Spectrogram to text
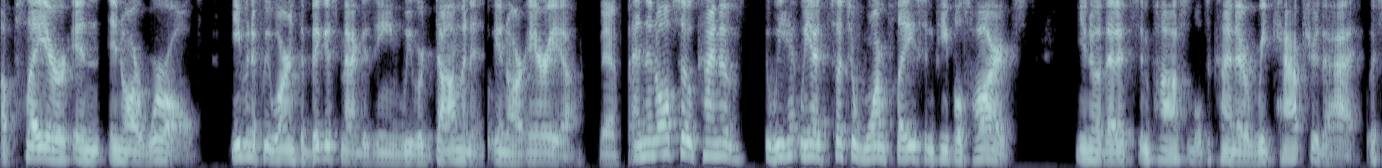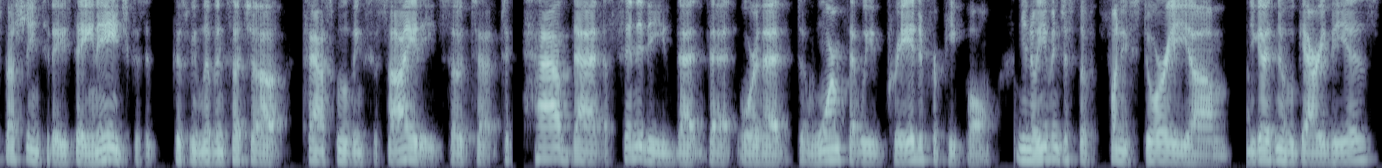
a player in in our world. Even if we weren't the biggest magazine, we were dominant in our area. Yeah. And then also kind of we ha- we had such a warm place in people's hearts you know that it's impossible to kind of recapture that especially in today's day and age because because we live in such a fast moving society. So to to have that affinity that that or that warmth that we've created for people you know even just the funny story um you guys know who gary vee is?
